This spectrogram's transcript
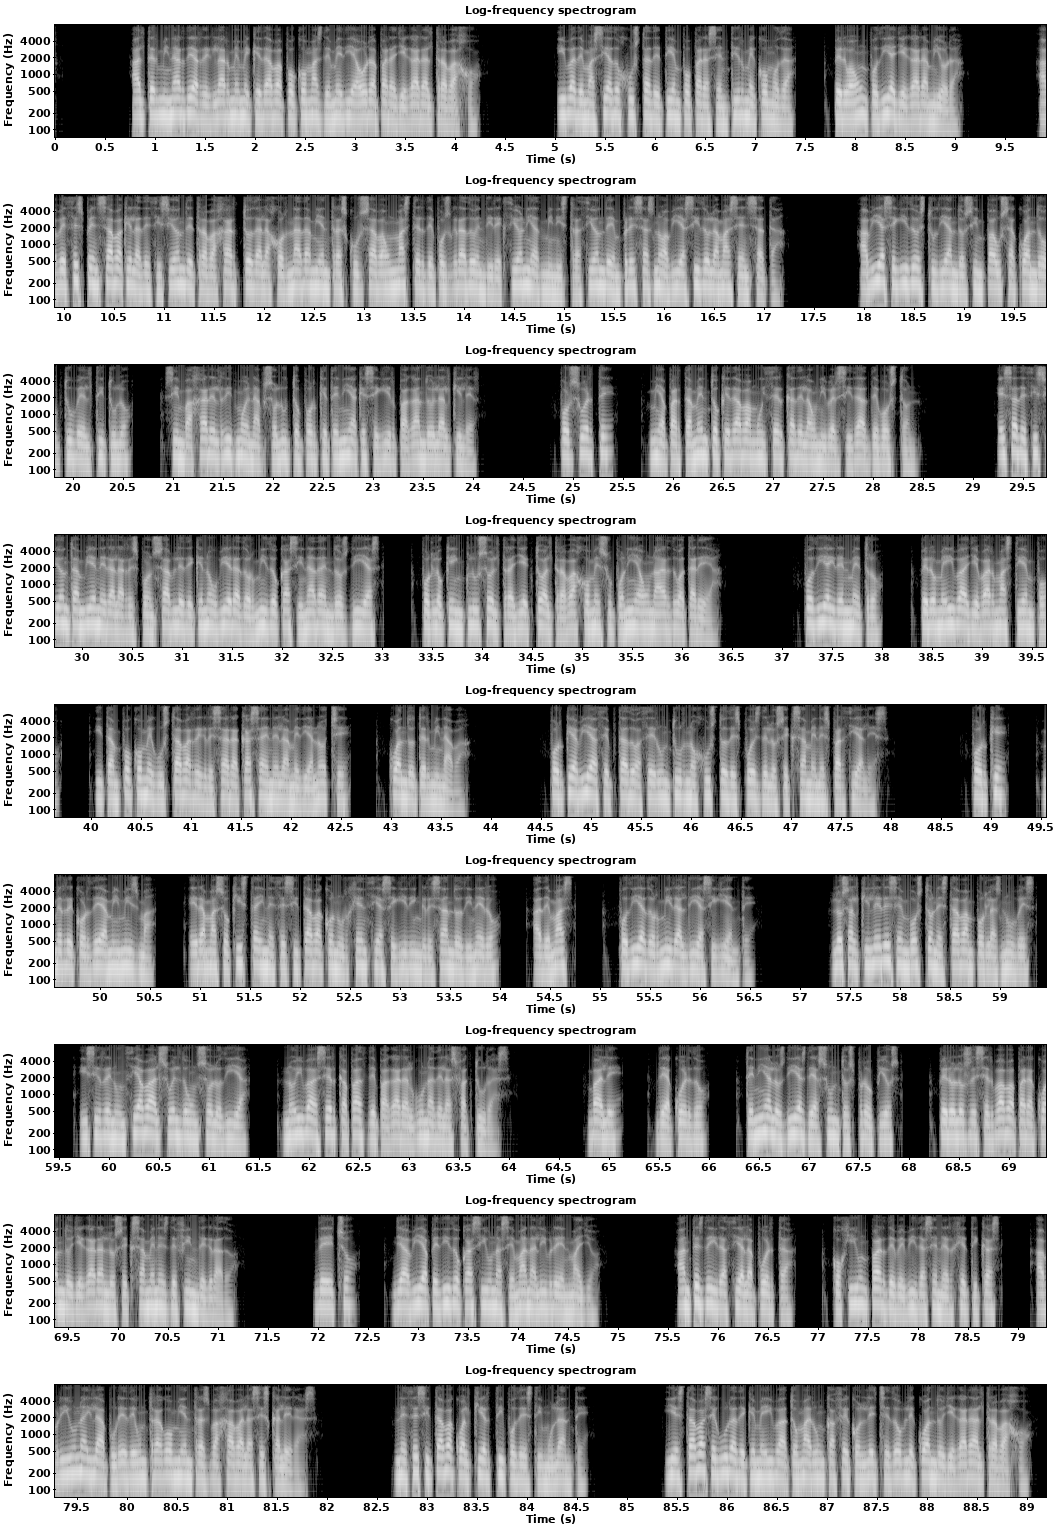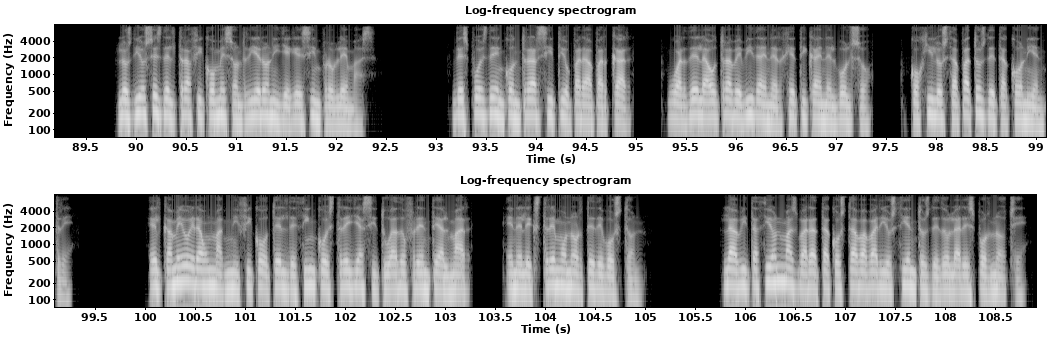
Al terminar de arreglarme me quedaba poco más de media hora para llegar al trabajo. Iba demasiado justa de tiempo para sentirme cómoda, pero aún podía llegar a mi hora. A veces pensaba que la decisión de trabajar toda la jornada mientras cursaba un máster de posgrado en Dirección y Administración de Empresas no había sido la más sensata. Había seguido estudiando sin pausa cuando obtuve el título, sin bajar el ritmo en absoluto porque tenía que seguir pagando el alquiler. Por suerte, mi apartamento quedaba muy cerca de la Universidad de Boston. Esa decisión también era la responsable de que no hubiera dormido casi nada en dos días, por lo que incluso el trayecto al trabajo me suponía una ardua tarea. Podía ir en metro, pero me iba a llevar más tiempo, y tampoco me gustaba regresar a casa en el a medianoche, cuando terminaba. Porque había aceptado hacer un turno justo después de los exámenes parciales. Porque, me recordé a mí misma, era masoquista y necesitaba con urgencia seguir ingresando dinero, además, podía dormir al día siguiente. Los alquileres en Boston estaban por las nubes, y si renunciaba al sueldo un solo día, no iba a ser capaz de pagar alguna de las facturas. Vale, de acuerdo, tenía los días de asuntos propios, pero los reservaba para cuando llegaran los exámenes de fin de grado. De hecho, ya había pedido casi una semana libre en mayo. Antes de ir hacia la puerta, cogí un par de bebidas energéticas, abrí una y la apuré de un trago mientras bajaba las escaleras. Necesitaba cualquier tipo de estimulante. Y estaba segura de que me iba a tomar un café con leche doble cuando llegara al trabajo los dioses del tráfico me sonrieron y llegué sin problemas. Después de encontrar sitio para aparcar, guardé la otra bebida energética en el bolso, cogí los zapatos de tacón y entré. El Cameo era un magnífico hotel de cinco estrellas situado frente al mar, en el extremo norte de Boston. La habitación más barata costaba varios cientos de dólares por noche.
